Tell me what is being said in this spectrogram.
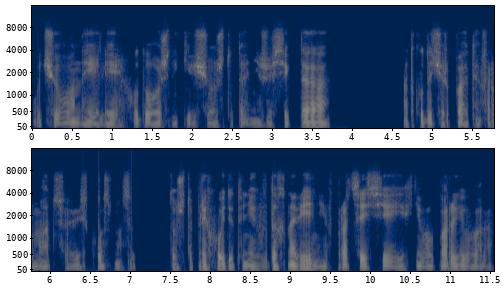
ученые или художники, еще что-то, они же всегда откуда черпают информацию? Из космоса. То, что приходит в них вдохновение в процессе их порыва,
